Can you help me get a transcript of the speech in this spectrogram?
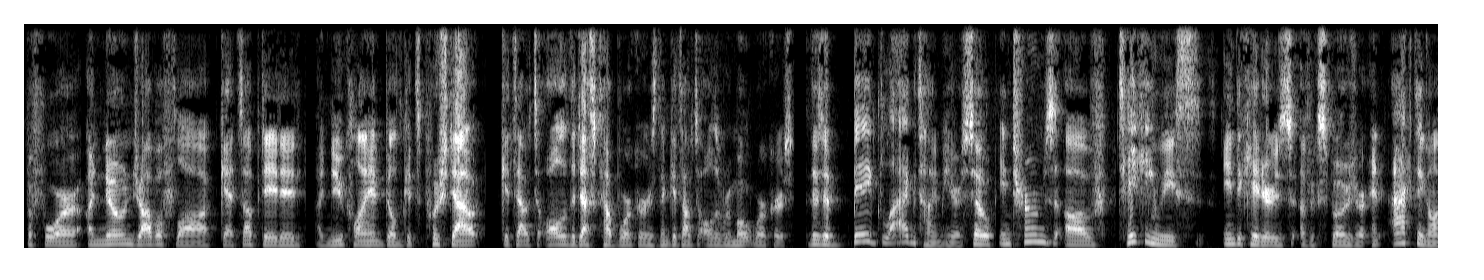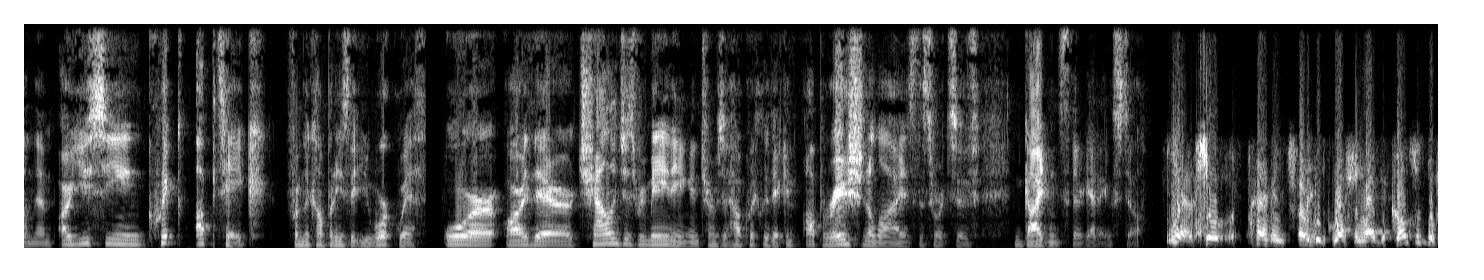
before a known Java flaw gets updated, a new client build gets pushed out, gets out to all of the desktop workers, then gets out to all the remote workers. There's a big lag time here. So in terms of taking these indicators of exposure and acting on them, are you seeing quick uptake from the companies that you work with? Or are there challenges remaining in terms of how quickly they can operationalize the sorts of guidance they're getting still? Yeah, so I mean, it's a very good question, Like The concept of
